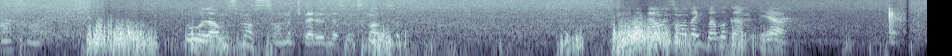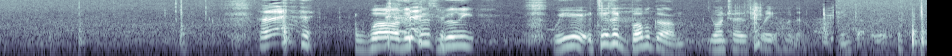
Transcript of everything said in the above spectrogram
Oh, smell. Ooh, that one smells so much better than this one. Smell this one. That one smells like bubble gum. Yeah. Whoa, this is really weird. It tastes like bubble gum. You want to try this? Wait, hold on. Out of it.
